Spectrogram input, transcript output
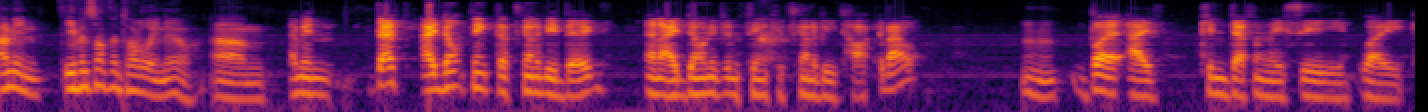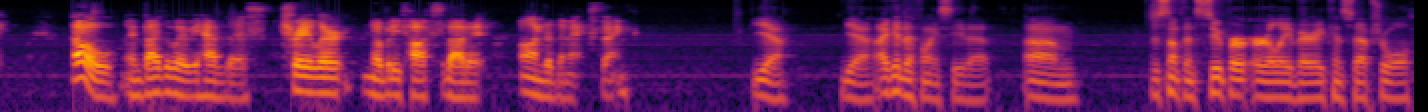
I mean even something totally new. Um, I mean, that I don't think that's going to be big, and I don't even think it's going to be talked about. Mhm. But I can definitely see like, oh, and by the way, we have this trailer. Nobody talks about it. On to the next thing. Yeah, yeah, I could definitely see that. Um, just something super early, very conceptual.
